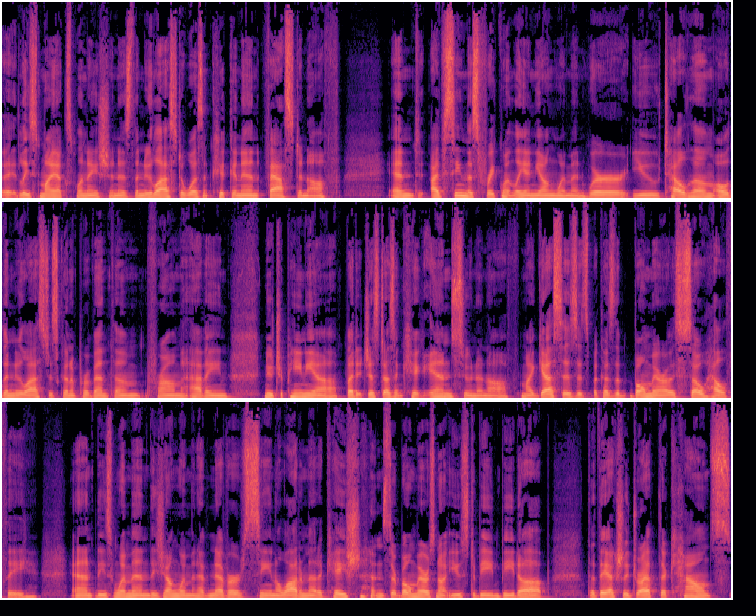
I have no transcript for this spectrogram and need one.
at least my explanation is, the Neulasta wasn't kicking in fast enough. And I've seen this frequently in young women where you tell them, oh, the Neulasta is going to prevent them from having neutropenia, but it just doesn't kick in soon enough. My guess is it's because the bone marrow is so healthy. And these women, these young women, have never seen a lot of medications. Their bone marrow is not used to being beat up, that they actually drop their counts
